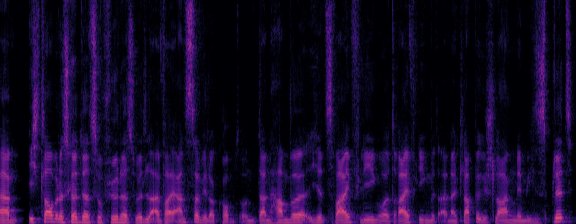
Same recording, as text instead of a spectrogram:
Ähm, ich glaube, das könnte dazu führen, dass Riddle einfach ernster wiederkommt. Und dann haben wir hier zwei Fliegen oder drei Fliegen mit einer Klappe geschlagen, nämlich ein Split,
